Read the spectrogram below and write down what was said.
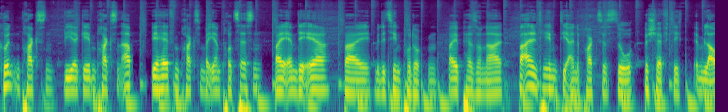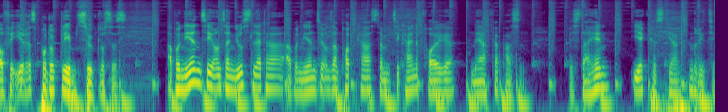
gründen Praxen, wir geben Praxen ab, wir helfen Praxen bei ihren Prozessen, bei MDR, bei Medizinprodukten, bei Personal, bei allen Themen, die eine Praxis so beschäftigt im Laufe ihres Produktlebenszykluses. Abonnieren Sie unseren Newsletter, abonnieren Sie unseren Podcast, damit Sie keine Folge mehr verpassen. Bis dahin, Ihr Christian Henrizi.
